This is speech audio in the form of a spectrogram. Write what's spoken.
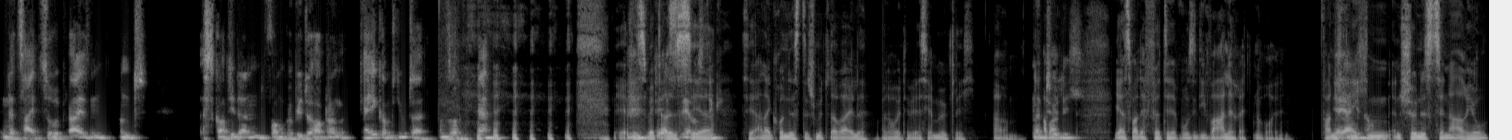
in der Zeit zurückreisen und Scotty dann vorm Computer hockt und hey Computer und so. Ja, ja, das wirkt der alles sehr, lustig. sehr anachronistisch mittlerweile, weil heute wäre es ja möglich. Ähm, aber Natürlich. Ja, es war der vierte, wo sie die Wale retten wollen. Fand Ja, ich ja, eigentlich genau. ein, ein schönes Szenario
